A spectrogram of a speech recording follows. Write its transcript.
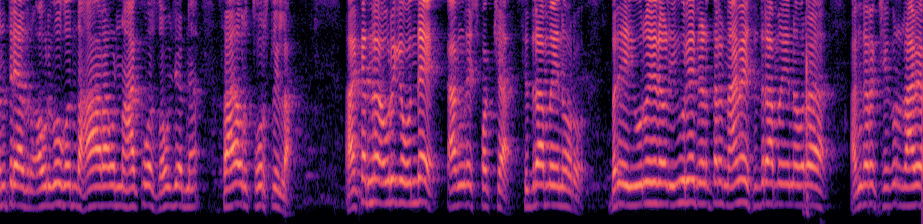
ಮಂತ್ರಿ ಆದರು ಅವ್ರಿಗೋಗಿ ಒಂದು ಹಾರವನ್ನು ಹಾಕುವ ಸೌಜನ್ಯ ಸಹ ಅವರು ತೋರಿಸಲಿಲ್ಲ. ಯಾಕಂದರೆ ಅವರಿಗೆ ಒಂದೇ ಕಾಂಗ್ರೆಸ್ ಪಕ್ಷ, ಸಿದ್ದರಾಮಯ್ಯನವರು. ಬರೀ ಇವರು ಏನು ಇವರೇನು ಹೇಳ್ತಾರೆ, ನಾವೇ ಸಿದ್ದರಾಮಯ್ಯನವರ ಅಂಗರಕ್ಷಕರು ನಾವೇ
